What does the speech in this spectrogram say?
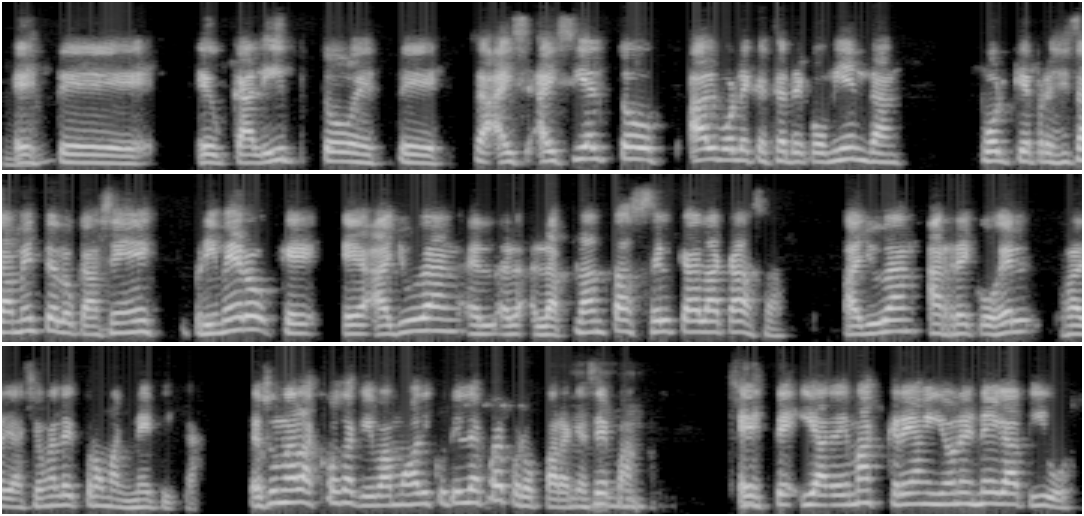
Ujú. este, eucalipto, este, o sea, hay, hay ciertos árboles que se recomiendan porque precisamente lo que hacen es, primero, que eh, ayudan, el- el- las plantas cerca de la casa, ayudan a recoger radiación electromagnética. Es una de las cosas que íbamos a discutir después, pero para que Ujú, sepan. Sí. Este, y además crean iones negativos.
